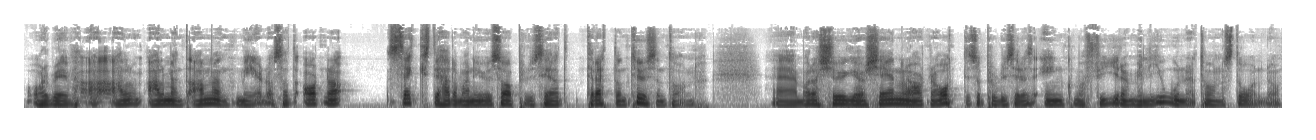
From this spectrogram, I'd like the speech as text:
och det blev all, allmänt använt mer då. Så att 1860 hade man i USA producerat 13 000 ton. Eh, bara 20 år senare, 1880, så producerades 1,4 miljoner ton stål då.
